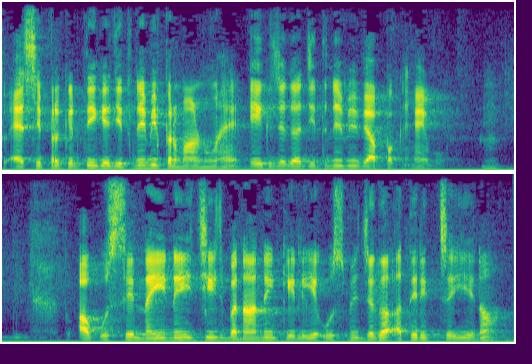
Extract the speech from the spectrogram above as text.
तो ऐसे प्रकृति के जितने भी परमाणु हैं, एक जगह जितने में व्यापक हैं वो। तो अब उससे नई नई चीज़ बनाने के लिए उसमें जगह अतिरिक्त चाहिए ना।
